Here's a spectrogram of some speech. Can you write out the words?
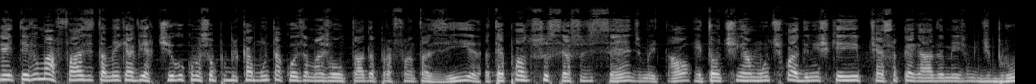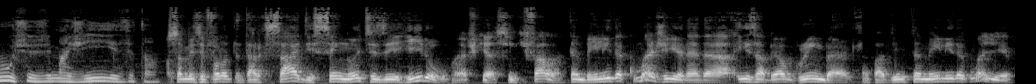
É, teve uma fase também que a Vertigo começou a publicar muita coisa mais voltada para fantasia, até por causa do sucesso de Sandman e tal. Então tinha muitos quadrinhos que tinha essa pegada mesmo de bruxos, de magias e tal. Samir, você falou da Dark Side, 100 Noites de Hero, acho que é assim que fala, também lida com magia, né? Da Isabel Greenberg. Um quadrinho que também lida com magia.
